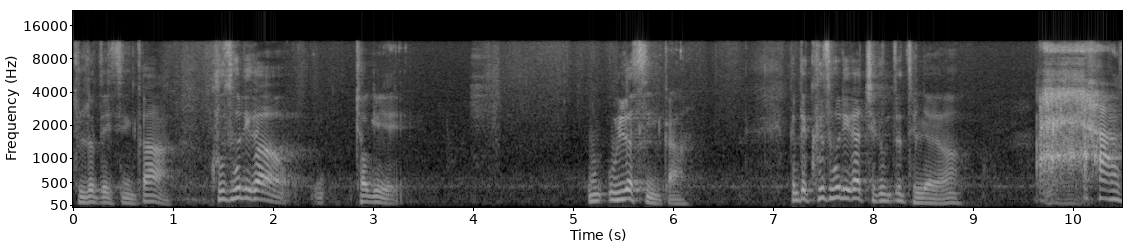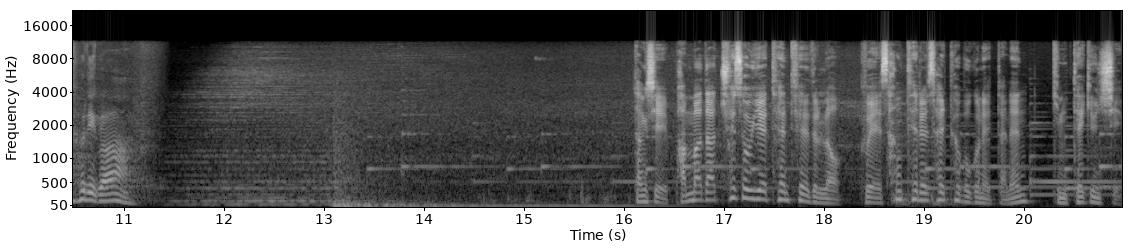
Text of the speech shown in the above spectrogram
둘러져 있으니까 그 소리가 우- 저기 우- 울렸으니까. 근데 그 소리가 지금도 들려요. 아 소리가 당시 밤마다 최소희의 텐트에 들러 그의 상태를 살펴보곤 했다는 김태균 씨.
